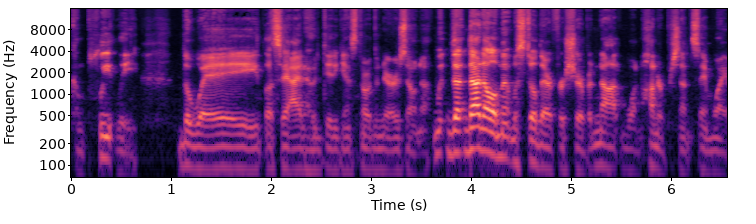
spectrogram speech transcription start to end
completely the way, let's say, Idaho did against Northern Arizona. That, that element was still there for sure, but not 100% same way.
